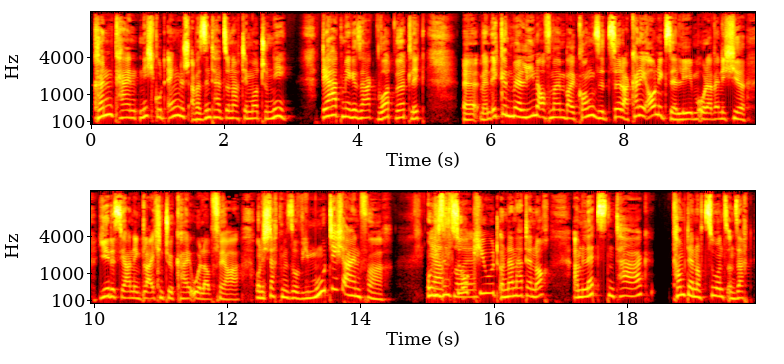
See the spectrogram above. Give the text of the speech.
können kein, nicht gut Englisch, aber sind halt so nach dem Motto, nee, Der hat mir gesagt, wortwörtlich, äh, wenn ich in Berlin auf meinem Balkon sitze, da kann ich auch nichts erleben. Oder wenn ich hier jedes Jahr in den gleichen Türkei-Urlaub fahre. Und ich dachte mir so, wie mutig einfach. Und Ja, die sind voll. so cute. Und dann hat er noch, am letzten Tag kommt er noch zu uns und sagt,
